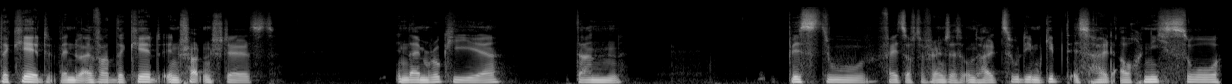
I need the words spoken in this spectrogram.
The Kid, wenn du einfach The Kid in Schatten stellst, in deinem Rookie-Year, dann bist du Fates of the Franchise und halt zudem gibt es halt auch nicht so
